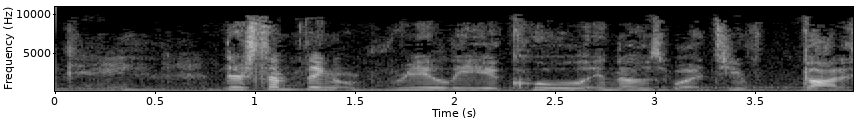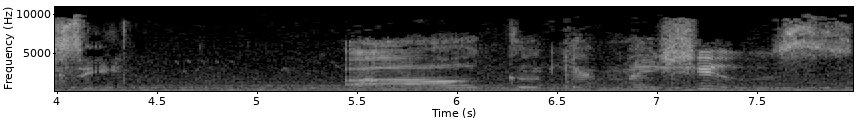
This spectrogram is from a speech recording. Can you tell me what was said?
okay. There's something really cool in those woods you've gotta see. I'll go get my shoes.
